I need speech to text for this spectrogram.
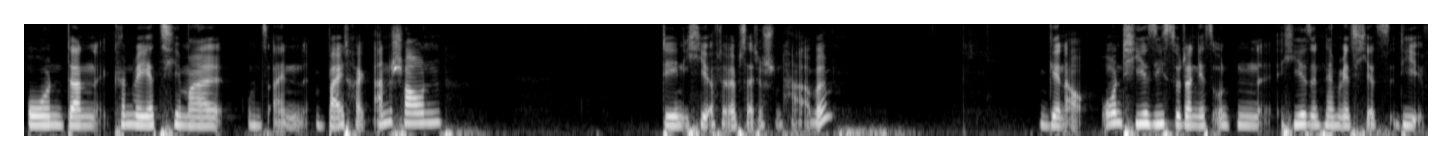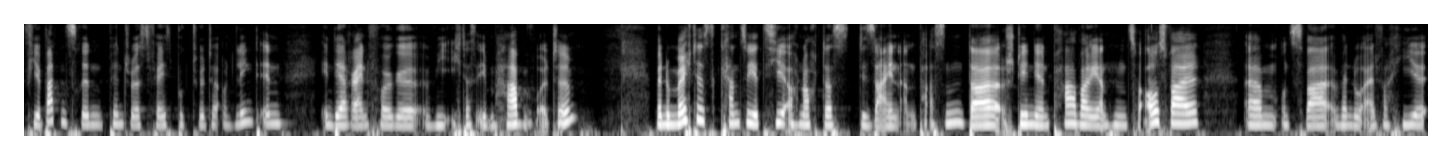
Und dann können wir jetzt hier mal uns einen Beitrag anschauen, den ich hier auf der Webseite schon habe. Genau. Und hier siehst du dann jetzt unten, hier sind nämlich jetzt die vier Buttons drin, Pinterest, Facebook, Twitter und LinkedIn, in der Reihenfolge, wie ich das eben haben wollte. Wenn du möchtest, kannst du jetzt hier auch noch das Design anpassen. Da stehen dir ein paar Varianten zur Auswahl. Ähm, und zwar, wenn du einfach hier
